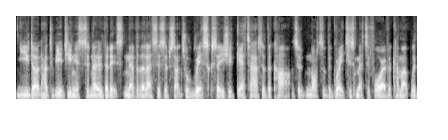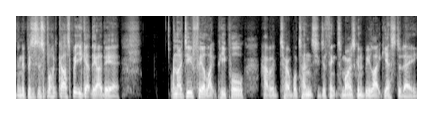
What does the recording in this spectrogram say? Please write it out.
you don't have to be a genius to know that it's nevertheless a substantial risk. So you should get out of the car. So not the greatest metaphor ever come up with in a business podcast, but you get the idea. And I do feel like people have a terrible tendency to think tomorrow's going to be like yesterday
